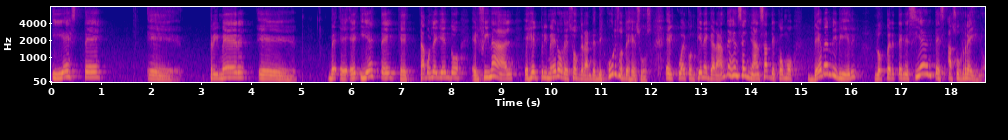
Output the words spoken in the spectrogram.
Y este eh, primer eh, y este que estamos leyendo, el final, es el primero de esos grandes discursos de Jesús, el cual contiene grandes enseñanzas de cómo deben vivir los pertenecientes a su reino.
